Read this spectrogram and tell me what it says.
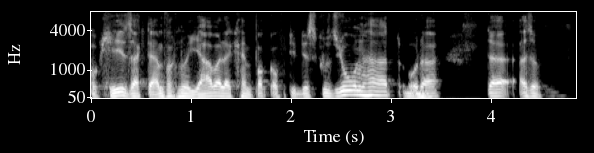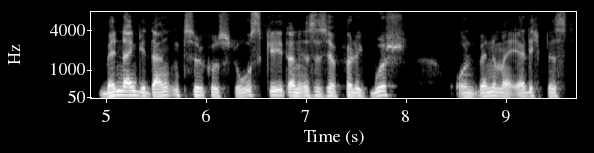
okay, sagt er einfach nur Ja, weil er keinen Bock auf die Diskussion hat? Mhm. Oder da, also wenn dein Gedankenzirkus losgeht, dann ist es ja völlig wurscht. Und wenn du mal ehrlich bist,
